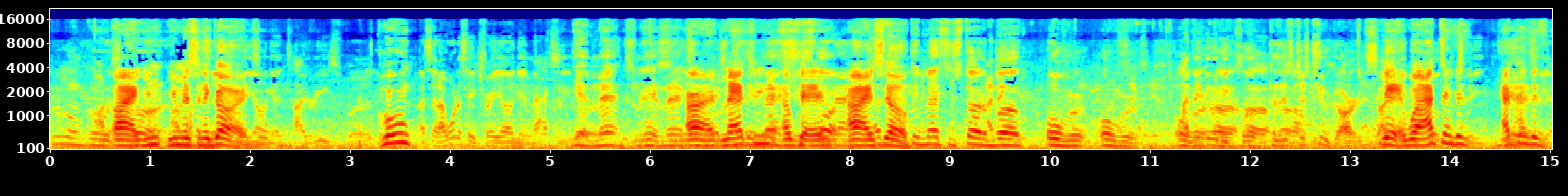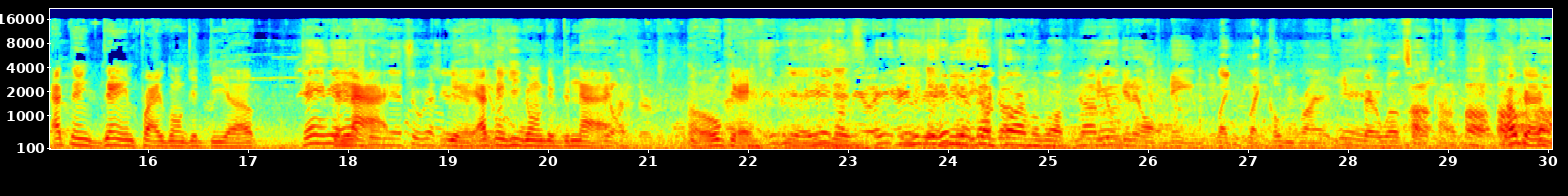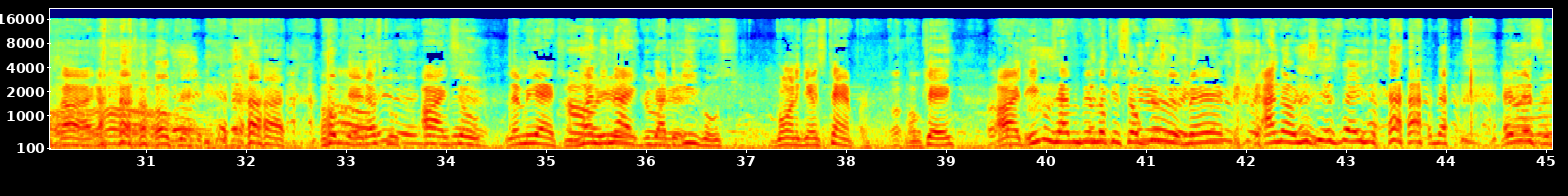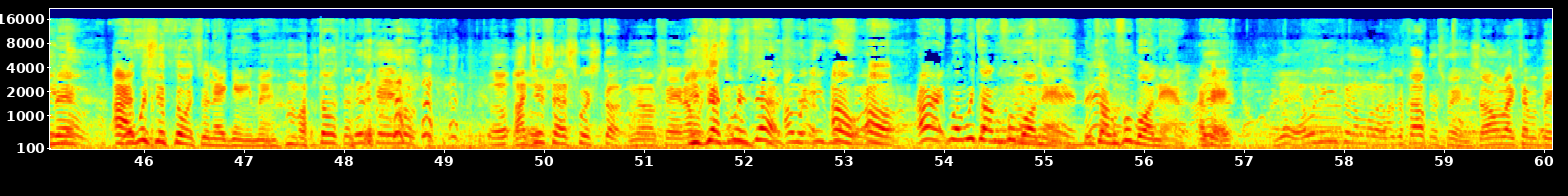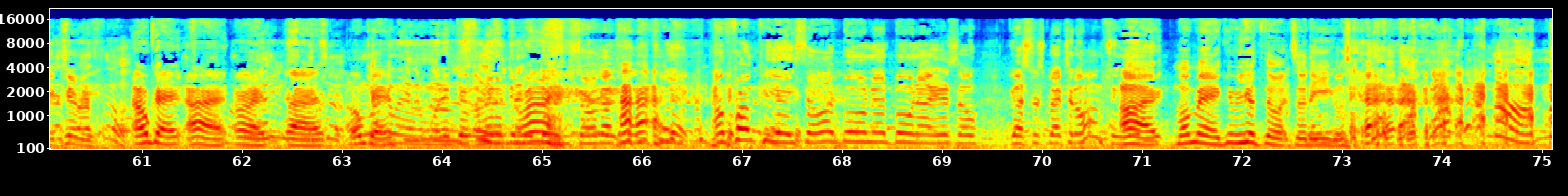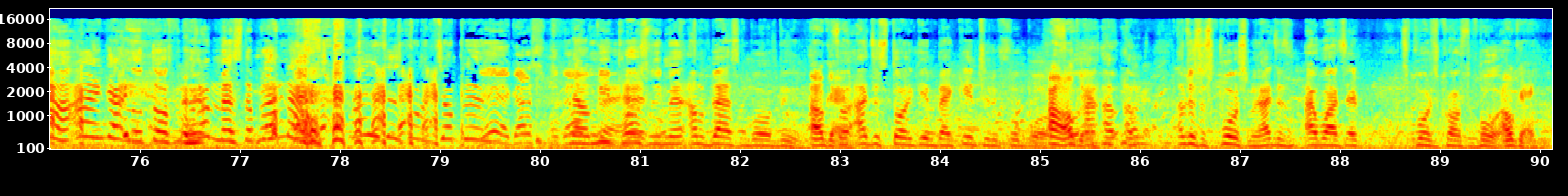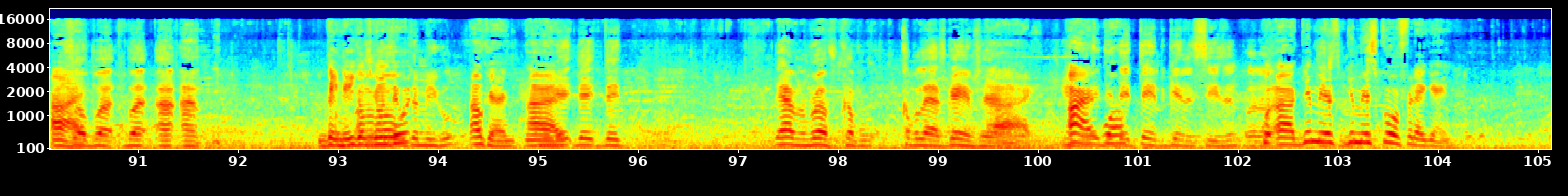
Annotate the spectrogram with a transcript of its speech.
We're gonna go with All right, you, guard. you missing the Trey guards. Tyrese, Who? I said I want to say Trae Young and Maxey. Yeah, Max. Yeah, Max. All right, I think Max Okay. All right, so- I think Max should start above over over. I think it'll be uh, close because uh, it's just two guards. so Yeah, it'll well, I think it's, between- I think it's, I think Dame probably gonna get the uh, Game, yeah, he has to get denied. there too. That's- Yeah, I think he's gonna get denied. don't deserve it. Oh, okay. Yeah, He he just gonna be- he- he- he he- just being be a backup. subpar Milwaukee. You know He I gonna get it off name, like like Kobe Bryant. Farewell to kind of. Uh, uh, uh, uh, Okay, all right. okay. All right. Okay, that's cool. didn't All go right, so there. let me ask you. Oh, Monday night, you go got the. Eagles going against Tampa. Okay? All right, the Eagles haven't been looking so look at his good, face, man. look at his face. I know, you see his face? No. Hey, listen, already man. Know. All right, what's your thoughts on that game, man? My thoughts on this game. Look, I just had switched up. You know what I'm saying? I'm You just Eagles- switched up. I'm an Eagles Oh, fan. oh, all right. Well, we're talking football now. We're talking football now. Okay. Yeah, I wasn't even fan. I'm like- I was a Falcons fan, so I don't like Tampa Bay. Period. Okay. All right. All right. All right. Okay. I'm from PA, so I was born out, born out here, so you got to switch back to the home team. All right, my man, give me your thoughts on the Eagles. No, no, I ain't got no thoughts because I messed up right now. How you just gonna jump in? Yeah, got to. Now, me personally, man, I'm a basketball dude. Okay. So I just started getting back into the football. Oh, So okay. I, I, I'm, I'm just a sportsman. I just I watch that sports across the board. okay. All right. So, but but I, I, you think the Eagles gonna roll do with it? them Eagles. Okay. All I mean, right. they, they they they having a rough couple couple last games here. All right. You know, All right, They did well- their thing at the beginning of the season. But, uh, Uh, give me a give me a score for that game.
